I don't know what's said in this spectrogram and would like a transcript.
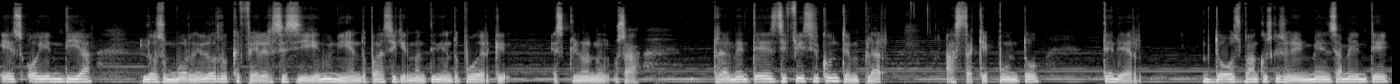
es hoy en día los Morgan y los Rockefeller se siguen uniendo para seguir manteniendo poder que es que uno no, o sea, realmente es difícil contemplar hasta qué punto tener dos bancos que son inmensamente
